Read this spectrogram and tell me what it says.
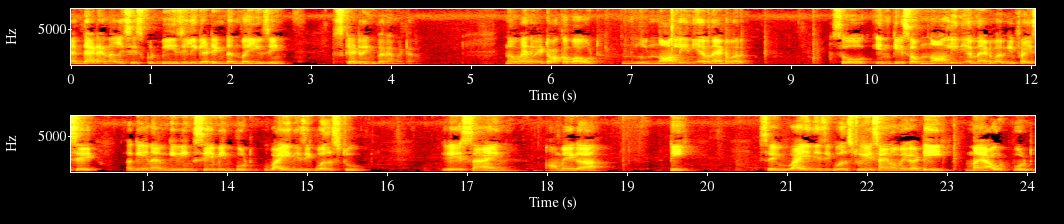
And that analysis could be easily getting done by using scattering parameter. Now when we talk about non-linear network so in case of non-linear network if i say again i am giving same input y in is equals to a sine omega t. Say y in is equals to a sine omega t. My output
